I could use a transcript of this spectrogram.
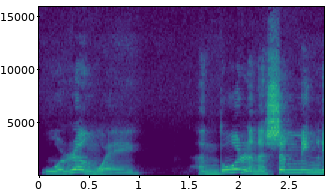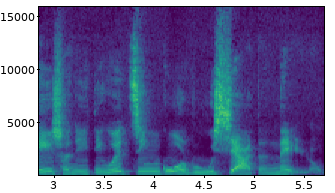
我认为很多人的生命历程一定会经过如下的内容。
